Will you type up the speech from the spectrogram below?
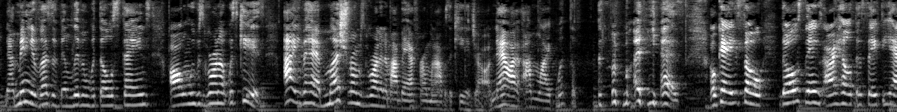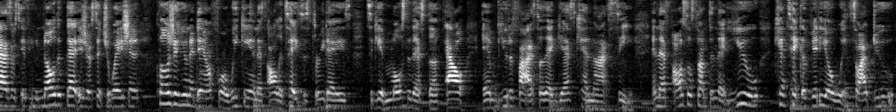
Now many of us have been living with those stains all when we was growing up as kids. I even had mushrooms growing in my bathroom when i was a kid y'all. Now I, i'm like what the but yes okay so those things are health and safety hazards if you know that that is your situation close your unit down for a weekend. That's all it takes is three days to get most of that stuff out and beautify so that guests cannot see. And that's also something that you can take a video with. So I do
